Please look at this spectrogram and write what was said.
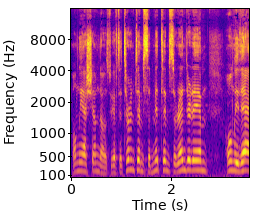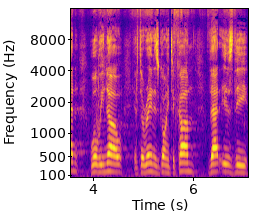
Only Hashem knows. We have to turn to Him, submit to Him, surrender to Him. Only then will we know if the rain is going to come. That is the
